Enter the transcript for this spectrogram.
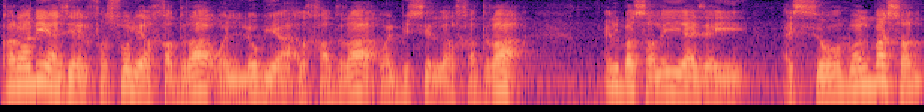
قرنية زي الفاصوليا الخضراء واللوبيا الخضراء والبسلة الخضراء البصلية زي الثوم والبصل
